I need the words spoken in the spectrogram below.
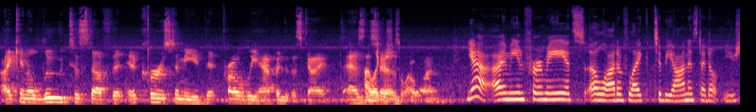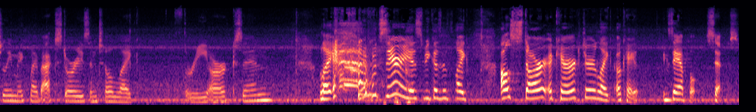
I can allude to stuff that occurs to me that probably happened to this guy as the I like session well. go on. Yeah, I mean, for me, it's a lot of like, to be honest, I don't usually make my backstories until like three arcs in. Like I'm serious because it's like I'll start a character like okay, example, Sips.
